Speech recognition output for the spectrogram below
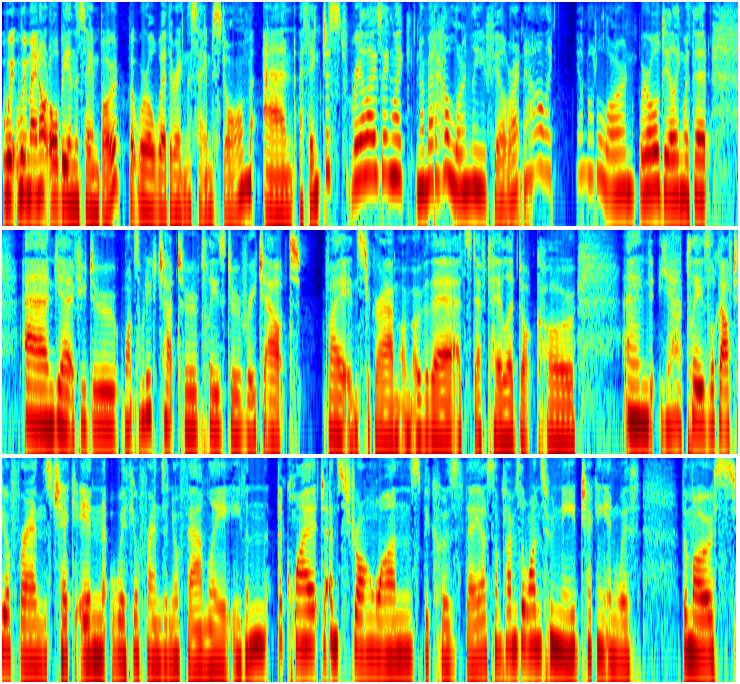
we, we may not all be in the same boat, but we're all weathering the same storm. And I think just realizing like, no matter how lonely you feel right now, like you're not alone. We're all dealing with it. And yeah, if you do want somebody to chat to, please do reach out via Instagram. I'm over there at stephtaylor.co and yeah, please look after your friends, check in with your friends and your family, even the quiet and strong ones, because they are sometimes the ones who need checking in with the most.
